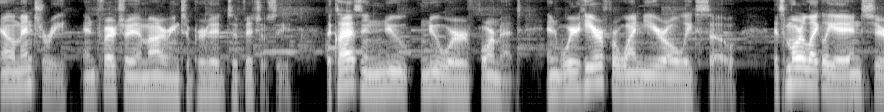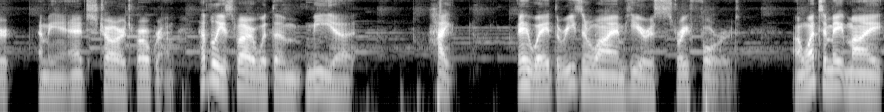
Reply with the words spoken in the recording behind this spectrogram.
elementary and virtually admiring to predict efficiency. The class in new newer format, and we're here for one year only so. It's more likely an insert I mean edge charge program, heavily inspired with the Mia uh, hype. Anyway, the reason why I'm here is straightforward. I want to make my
